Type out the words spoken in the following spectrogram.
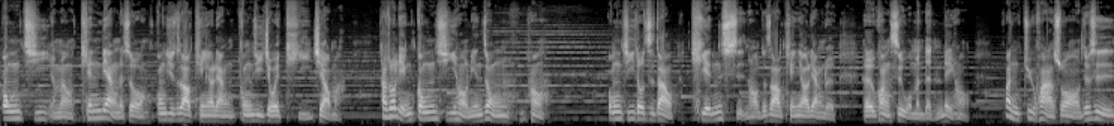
公鸡有没有？天亮的时候，公鸡知道天要亮，公鸡就会啼叫嘛。他说，连公鸡，吼，连这种，吼，公鸡都知道天时，吼，都知道天要亮了，何况是我们人类，吼。换句话说，哦，就是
